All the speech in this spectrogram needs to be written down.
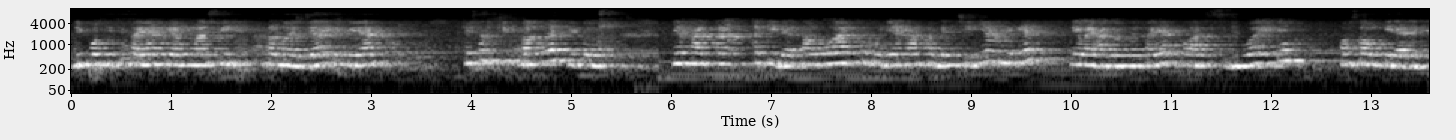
di posisi saya yang masih remaja gitu ya, kayak sakit banget gitu. Ya karena ketidaktahuan, kemudian rasa bencinya akhirnya nilai agama saya kelas 2 itu kosong tidak ada di.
